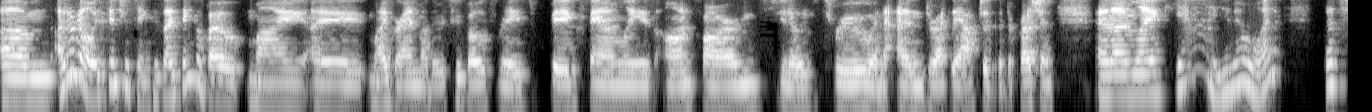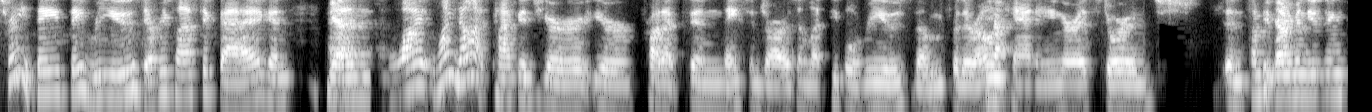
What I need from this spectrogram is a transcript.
um, I don't know. It's interesting because I think about my I, my grandmothers who both raised big families on farms, you know, through and and directly after the depression, and I'm like, yeah, you know what? That's right. They they reused every plastic bag, and Yeah. and why why not package your your products in mason jars and let people reuse them for their own Yeah. canning or as storage? And some people are Yeah. even using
